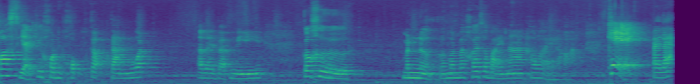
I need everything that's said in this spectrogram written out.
ข้อเสียที่คนพบกับการนวดอะไรแบบนี้ ก็คือมันเหนอะแล้วมันไม่ค่อยสบายหน้าเท่าไหร่ค่ะโอเคไปละ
